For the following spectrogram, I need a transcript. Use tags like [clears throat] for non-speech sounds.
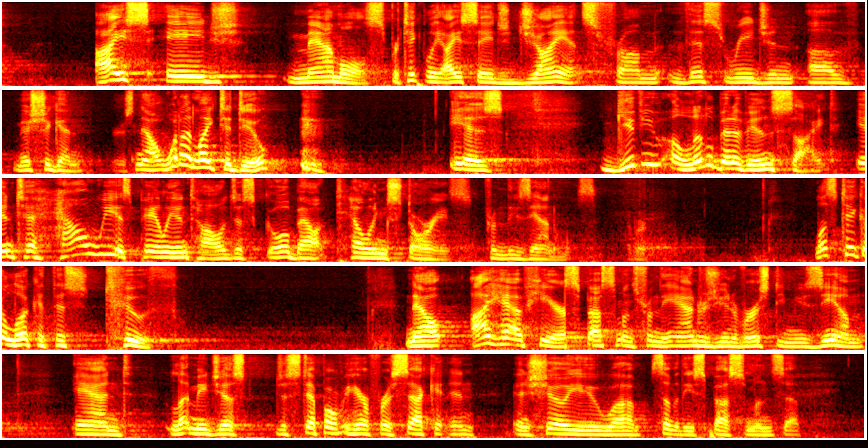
Ice Age mammals, particularly Ice Age giants from this region of Michigan. Now, what I'd like to do [clears throat] is give you a little bit of insight into how we as paleontologists go about telling stories from these animals. Let's take a look at this tooth now, I have here specimens from the Andrews University Museum, and let me just, just step over here for a second and, and show you uh, some of these specimens.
